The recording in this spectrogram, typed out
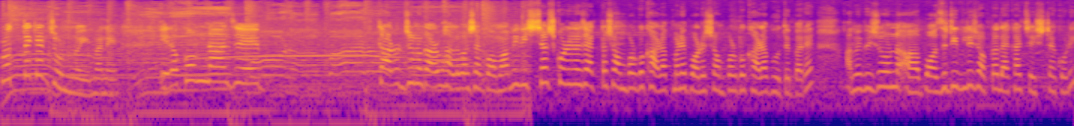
প্রত্যেকের জন্যই মানে এরকম না যে কারোর জন্য কারও ভালোবাসা কম। আমি বিশ্বাস করি না যে একটা সম্পর্ক খারাপ মানে পরের সম্পর্ক খারাপ হতে পারে। আমি ভীষণ পজিটিভলি সবটা দেখার চেষ্টা করি।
